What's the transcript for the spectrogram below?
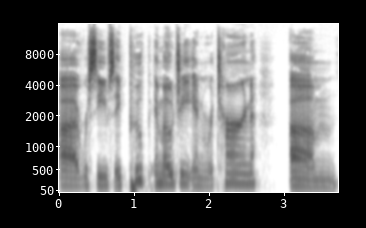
uh, receives a poop emoji in return. Um,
